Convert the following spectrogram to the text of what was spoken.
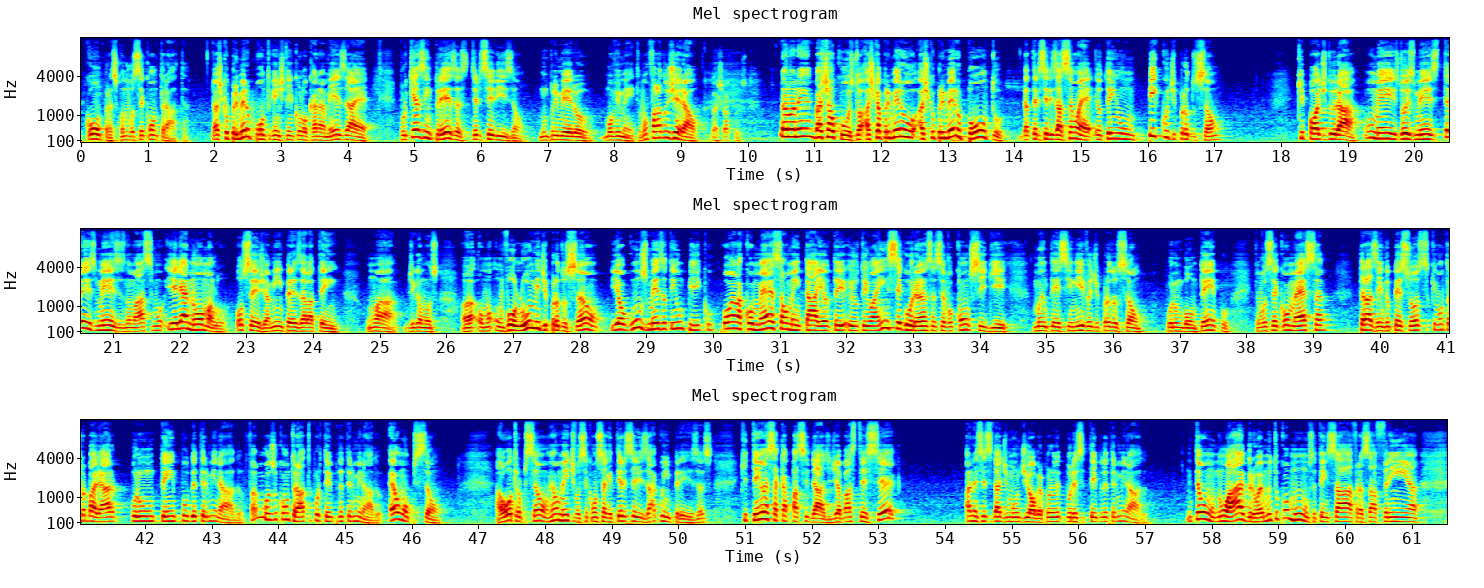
compras, quando você contrata. Eu acho que o primeiro ponto que a gente tem que colocar na mesa é por que as empresas terceirizam num primeiro movimento? Vamos falar do geral. Baixar o custo. Não, não é nem baixar o custo. Acho que, a primeiro, acho que o primeiro ponto da terceirização é eu tenho um pico de produção que pode durar um mês, dois meses, três meses no máximo, e ele é anômalo. Ou seja, a minha empresa ela tem uma, digamos, um volume de produção e alguns meses eu tenho um pico, ou ela começa a aumentar e eu tenho, eu tenho a insegurança se eu vou conseguir manter esse nível de produção por um bom tempo. Então você começa trazendo pessoas que vão trabalhar por um tempo determinado. Famoso contrato por tempo determinado. É uma opção. A outra opção, realmente, você consegue terceirizar com empresas que tenham essa capacidade de abastecer a necessidade de mão de obra por, por esse tempo determinado. Então, no agro é muito comum, você tem safra, safrinha,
